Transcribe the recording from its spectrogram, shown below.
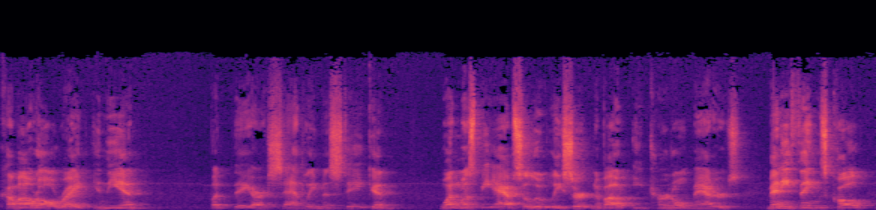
come out all right in the end. But they are sadly mistaken. One must be absolutely certain about eternal matters. Many things called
